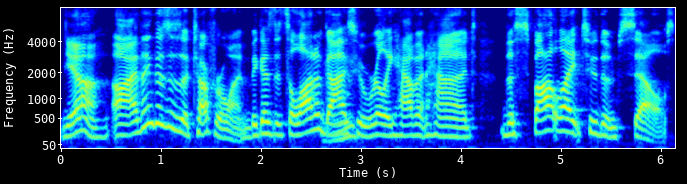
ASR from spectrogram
Yeah, uh, I think this is a tougher one because it's a lot of guys mm-hmm. who really haven't had the spotlight to themselves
